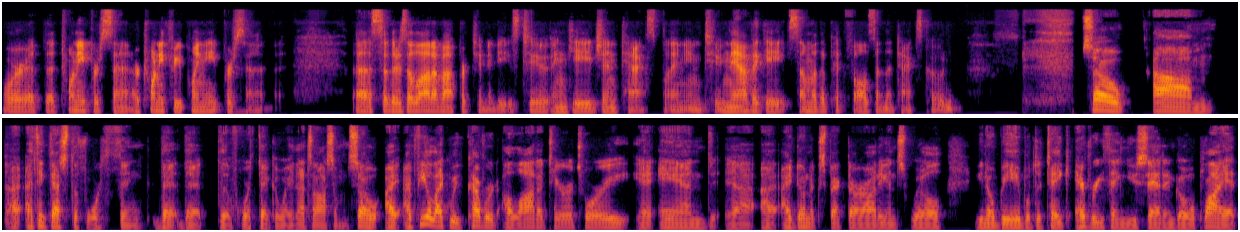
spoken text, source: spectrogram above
or at the 20% or 23.8%. Uh, so there's a lot of opportunities to engage in tax planning to navigate some of the pitfalls in the tax code. So um, I, think that's the fourth thing that that the fourth takeaway. That's awesome. So I, I feel like we've covered a lot of territory, and uh, I, I don't expect our audience will you know be able to take everything you said and go apply it.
